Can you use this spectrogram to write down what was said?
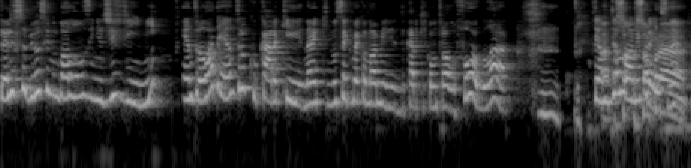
Então ele subiu assim num balãozinho de Vime, entrou lá dentro com o cara que, né, que não sei como é que é o nome do cara que controla o fogo lá. Tem, um, ah, tem um só, nome só pra, pra isso, né?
